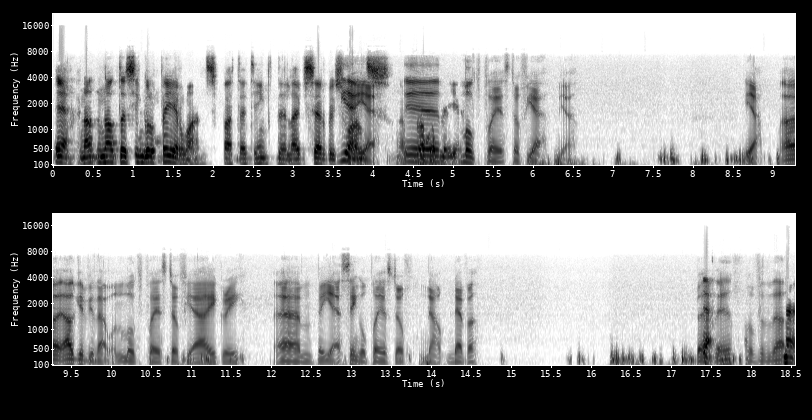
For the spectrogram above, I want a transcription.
Yeah, not not the single player ones, but I think the live service Yeah, ones are yeah, probably yeah. multiplayer stuff. Yeah, yeah, yeah. Uh, I'll give you that one. Multiplayer stuff. Yeah, I agree. Um, but yeah, single player stuff. No, never. But Yeah. yeah, other than that, No.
